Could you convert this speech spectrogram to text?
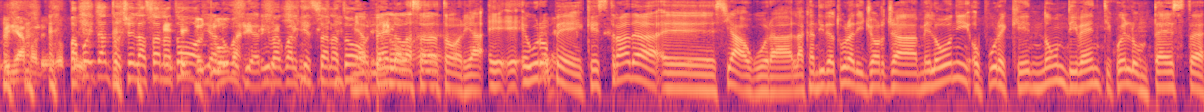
Vediamo l'Europa. Ma poi tanto c'è la sanatoria, Lupi, arriva qualche sanatoria. Mi appello no? alla Eh. sanatoria. E, e- europee, che strada eh, si augura? La candidatura di Giorgia Meloni oppure che non diventi quello un test eh,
